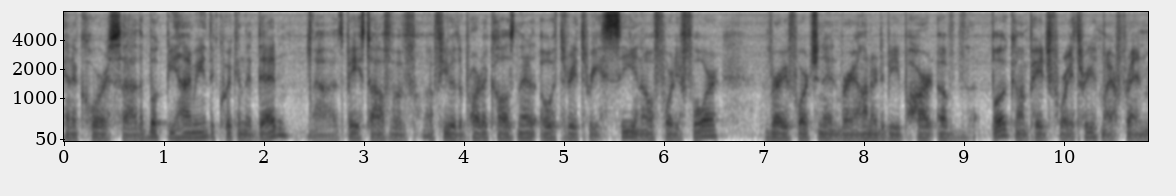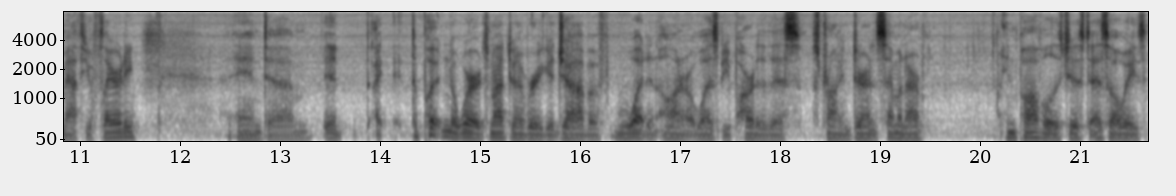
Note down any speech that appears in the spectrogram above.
And of course, uh, the book behind me, The Quick and the Dead, uh, it's based off of a few of the protocols in there, 033C and 044. Very fortunate and very honored to be part of the book on page 43 with my friend Matthew Flaherty. And um, it, I, to put into words, I'm not doing a very good job of what an honor it was to be part of this strong endurance seminar. And Pavel is just, as always,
